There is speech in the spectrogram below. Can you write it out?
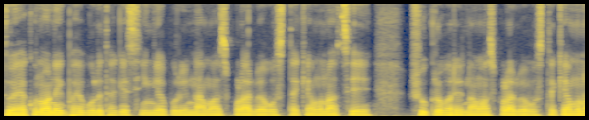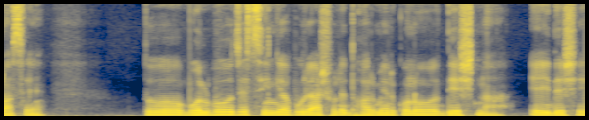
তো এখন অনেক ভাই বলে থাকে, সিঙ্গাপুরে নামাজ পড়ার ব্যবস্থা কেমন আছে? শুক্রবারের নামাজ পড়ার ব্যবস্থা কেমন আছে? তো বলব যে, সিঙ্গাপুরে আসলে ধর্মের কোনো দেশ না। এই দেশে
